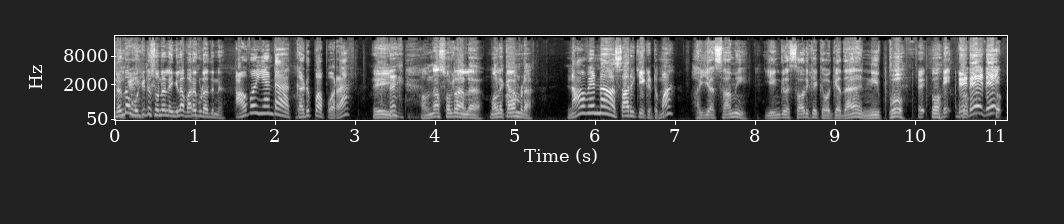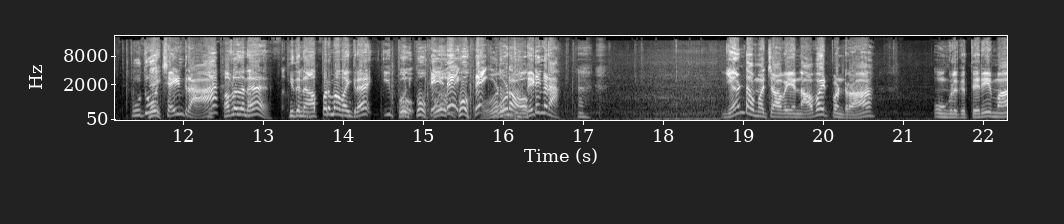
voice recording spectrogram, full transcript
நான் தான் உங்ககிட்ட சொன்னேன் இல்லைங்களா வரக்கூடாதுன்னு. அவ ஏன்டா கடுப்பா போறா? ஏய் அவன் தான் சொல்றான்ல முதல்ல கிளம்புடா. நான் வேணா சாரி கேட்கட்டுமா ஐயா சாமி. எங்களை சாரி கேட்க வைக்காத நீ போ. புது செயின்ரா அவ்வளவுதானே? இத நான் அப்புறமா வாங்கிக்கிறேன். இப்போ. விடுங்கடா ஏன்டா மச்சான் அவ என்ன அவாய்ட் பண்றா? உங்களுக்கு தெரியுமா?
